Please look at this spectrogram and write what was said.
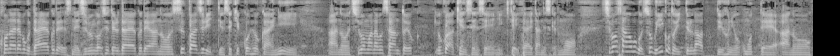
この間僕大学でですね自分が教えてる大学であのスーパージュリーっていう積極公表会にあの千葉学さんと横川健先生に来ていただいたんですけども千葉さんが僕すごくいいことを言ってるなっていうふうに思ってあの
